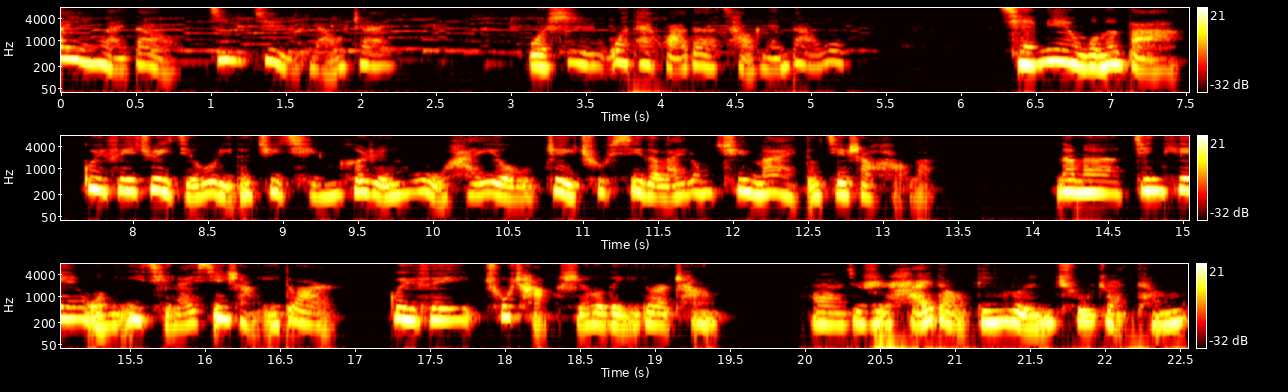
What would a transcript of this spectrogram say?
欢迎来到京剧聊斋，我是渥太华的草原大雾。前面我们把《贵妃醉酒》里的剧情和人物，还有这出戏的来龙去脉都介绍好了。那么今天我们一起来欣赏一段贵妃出场时候的一段唱，啊，就是《海岛冰轮初转腾》。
